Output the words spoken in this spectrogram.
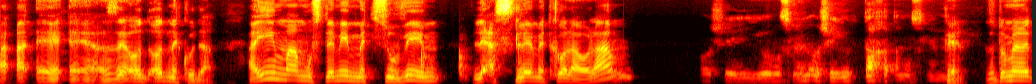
אה, אה, אה, אה, אז זה עוד, עוד נקודה. האם המוסלמים מצווים לאסלם את כל העולם? או שיהיו מוסלמים או שיהיו תחת המוסלמים. כן. זאת אומרת,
